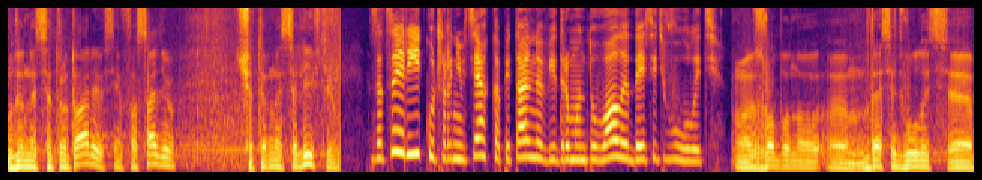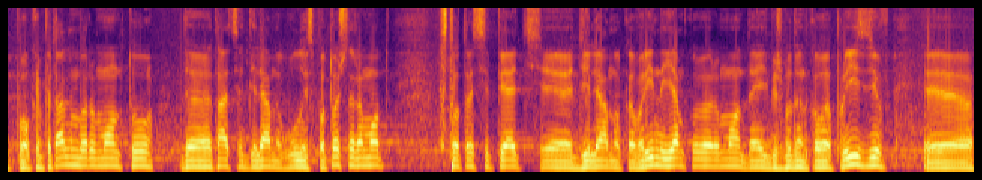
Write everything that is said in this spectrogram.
11 тротуарів, 7 фасадів, 14 ліфтів. За цей рік у Чернівцях капітально відремонтували 10 вулиць. Зроблено е, 10 вулиць е, по капітальному ремонту, 19 ділянок вулиць поточний ремонт, 135 е, ділянок аварійний ямковий ремонт, 9 міжбудинкових проїздів. е,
